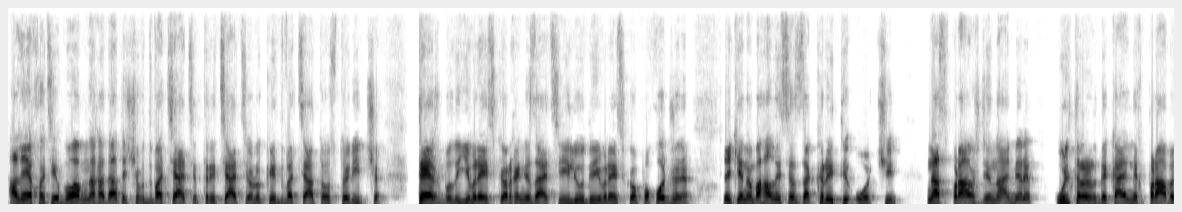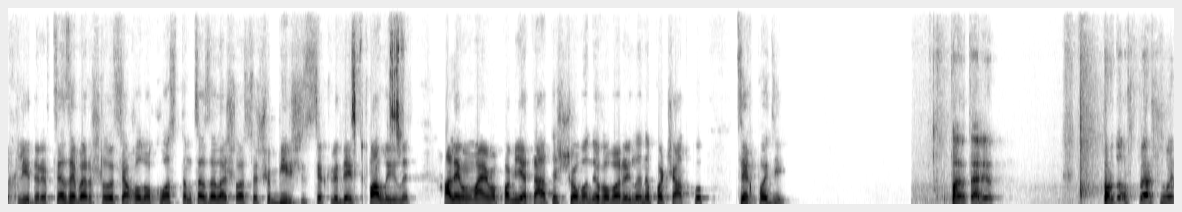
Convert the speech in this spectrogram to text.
Але я хотів би вам нагадати, що в 20-30 роки 20-го сторіччя теж були єврейські організації, і люди єврейського походження, які намагалися закрити очі на справжні наміри ультрарадикальних правих лідерів. Це завершилося голокостом. Це залишилося, що більшість цих людей спалили. Але ми маємо пам'ятати, що вони говорили на початку цих подій. Пане Наталію, впродовж першого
